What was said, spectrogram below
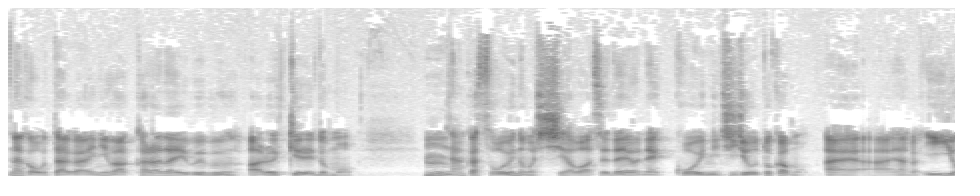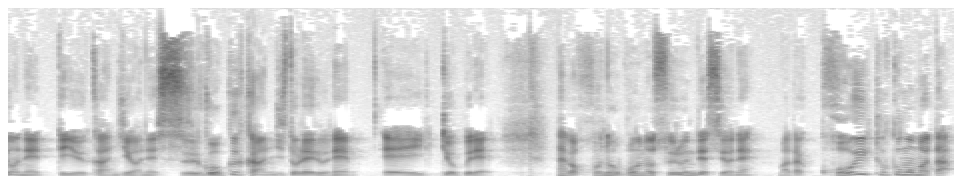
なんかお互いに分からない部分あるけれどもうん、なんかそういうのも幸せだよね。こういう日常とかもああなんかいいよねっていう感じがねすごく感じ取れるね、えー一曲で。なんかほのぼのするんですよね。またこういう曲もまた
